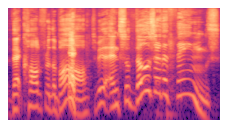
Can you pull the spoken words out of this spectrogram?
that called for the ball to be. And so those are the things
